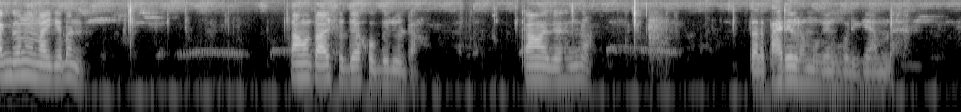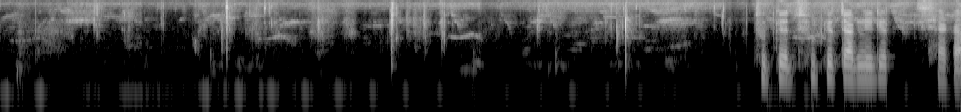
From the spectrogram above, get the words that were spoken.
একজনও নাই কেবেন তাও তো আইসো দেখো ভিডিওটা কামাই দেখেন না? তাহলে ভাইরাল হমু কেন করি কি আমরা? সুটকে সুটকে চাটনিটা শেখা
